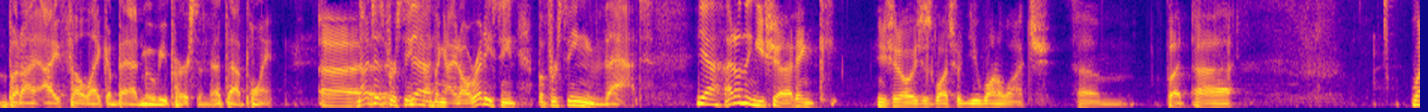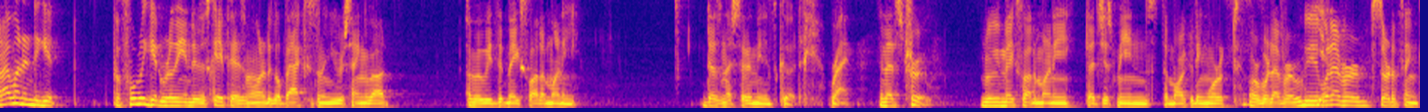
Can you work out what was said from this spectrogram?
but I, I felt like a bad movie person at that point. Not just for seeing yeah. something I'd already seen, but for seeing that. Yeah, I don't think you should. I think you should always just watch what you want to watch. Um, but uh, what I wanted to get before we get really into escapism, I wanted to go back to something you were saying about a movie that makes a lot of money. Doesn't necessarily mean it's good, Right. and that's true. A movie makes a lot of money. That just means the marketing worked, or whatever, whatever sort of thing.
